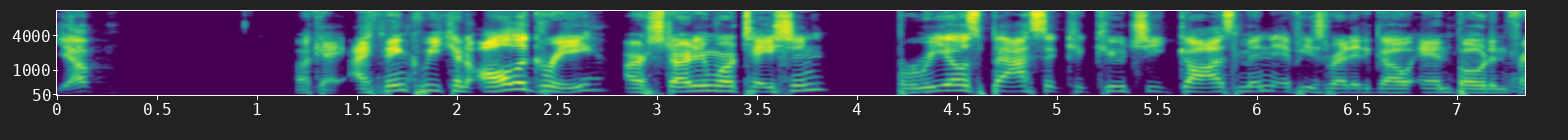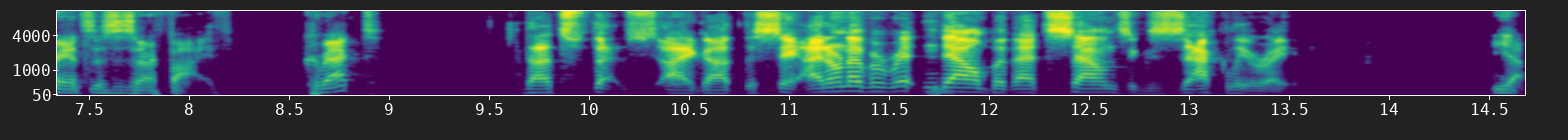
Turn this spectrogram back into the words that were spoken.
Yep. Okay. I think we can all agree our starting rotation Berrios, Bassitt, Kikuchi, Gausman, if he's ready to go, and Bowden Francis is our five. Correct? That's that's I got the same. I don't have it written down, but that sounds exactly right. Yeah.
